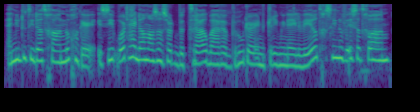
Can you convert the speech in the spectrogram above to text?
En nu doet hij dat gewoon nog een keer. Is die, wordt hij dan als een soort betrouwbare broeder in de criminele wereld gezien? Of is dat gewoon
